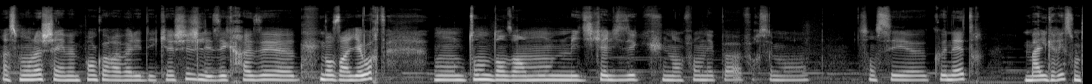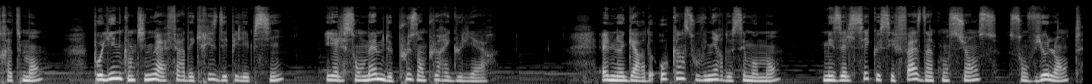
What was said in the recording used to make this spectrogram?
À ce moment-là, je savais même pas encore avaler des cachets, je les écrasais euh, dans un yaourt. On tombe dans un monde médicalisé qu'une enfant n'est pas forcément censée euh, connaître. Malgré son traitement, Pauline continue à faire des crises d'épilepsie et elles sont même de plus en plus régulières. Elle ne garde aucun souvenir de ces moments, mais elle sait que ces phases d'inconscience sont violentes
